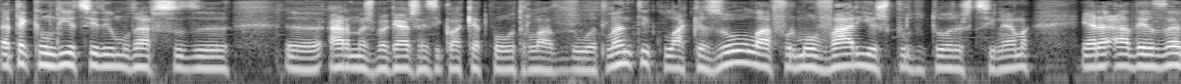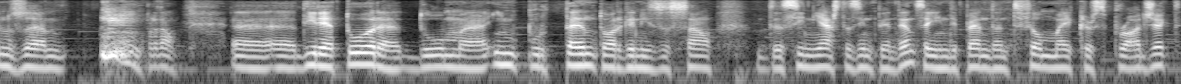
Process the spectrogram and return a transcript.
até que um dia decidiu mudar-se de eh, armas, bagagens e claquete para o outro lado do Atlântico, lá casou, lá formou várias produtoras de cinema, era há 10 anos a. perdão, a diretora de uma importante organização de cineastas independentes, a Independent Filmmakers Project.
